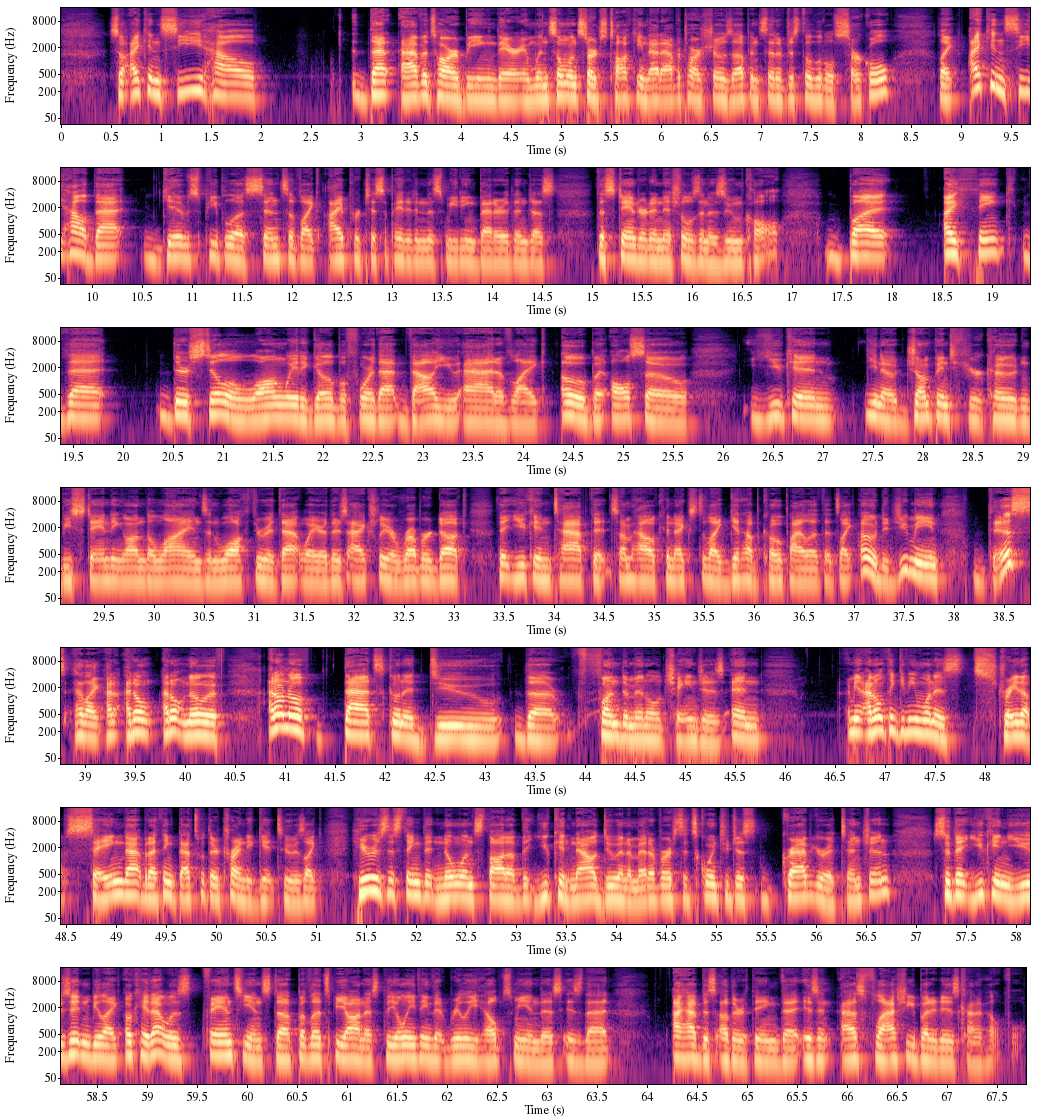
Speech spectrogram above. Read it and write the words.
So I can see how that avatar being there and when someone starts talking that avatar shows up instead of just a little circle like i can see how that gives people a sense of like i participated in this meeting better than just the standard initials in a zoom call but i think that there's still a long way to go before that value add of like oh but also you can you know, jump into your code and be standing on the lines and walk through it that way. Or there's actually a rubber duck that you can tap that somehow connects to like GitHub Copilot. That's like, oh, did you mean this? And like, I, I don't, I don't know if, I don't know if that's gonna do the fundamental changes. And I mean, I don't think anyone is straight up saying that, but I think that's what they're trying to get to is like, here is this thing that no one's thought of that you can now do in a metaverse that's going to just grab your attention so that you can use it and be like, okay, that was fancy and stuff, but let's be honest, the only thing that really helps me in this is that I have this other thing that isn't as flashy, but it is kind of helpful.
